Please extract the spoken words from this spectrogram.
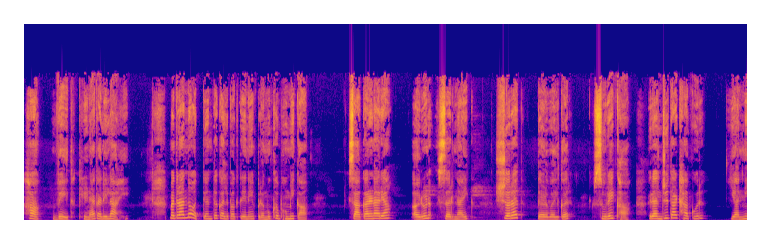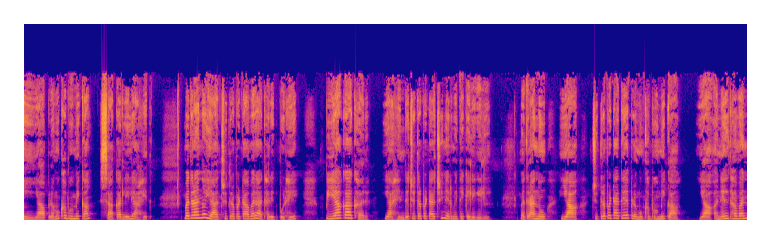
हा वेध घेण्यात आलेला आहे. मित्रांनो अत्यंत कल्पकतेने प्रमुख भूमिका साकारणाऱ्या अरुण सरनाईक शरद तळवलकर सुरेखा रंजिता ठाकूर यांनी या प्रमुख भूमिका साकारलेल्या आहेत. मित्रांनो या चित्रपटावर आधारित पुढे पिया का घर या हिंदी चित्रपटाची निर्मिती केली गेली. मित्रांनो या चित्रपटातील प्रमुख भूमिका या अनिल धवन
